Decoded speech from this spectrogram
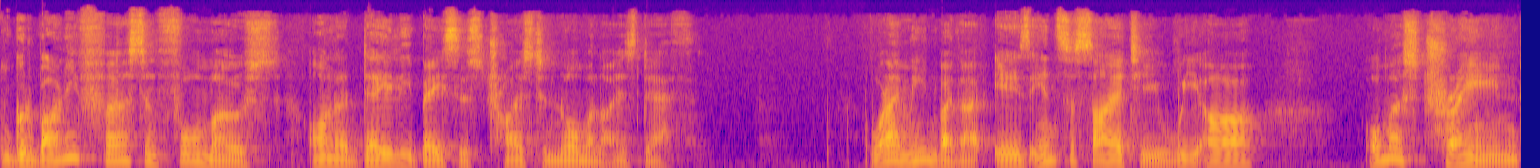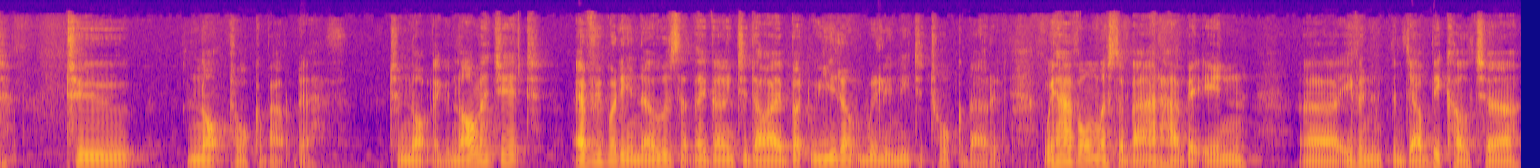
Gurbani, first and foremost, on a daily basis, tries to normalize death. What I mean by that is in society, we are almost trained to not talk about death, to not acknowledge it. Everybody knows that they're going to die, but you don't really need to talk about it. We have almost a bad habit in, uh, even in Punjabi culture,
